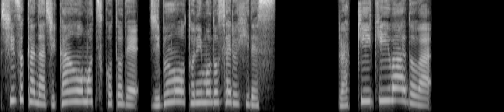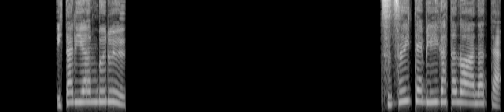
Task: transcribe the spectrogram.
静かな時間を持つことで自分を取り戻せる日です。ラッキーキーワードは、イタリアンブルー。続いて B 型のあなた。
